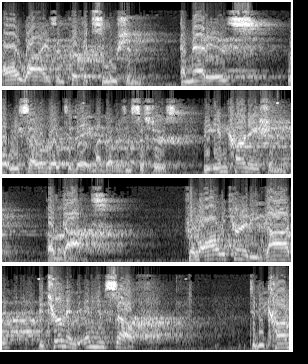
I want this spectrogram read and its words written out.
all-wise and perfect solution. And that is what we celebrate today, my brothers and sisters, the incarnation of God. From all eternity, God determined in himself to become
